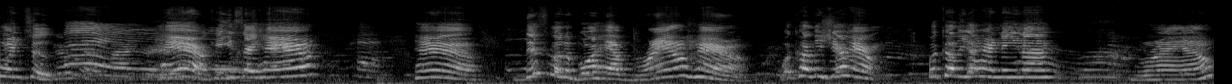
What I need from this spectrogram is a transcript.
pointing to? Hair. Can you say hair? Hair. This little boy have brown hair. What color is your hair? What color your hair, Nina? Brown.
